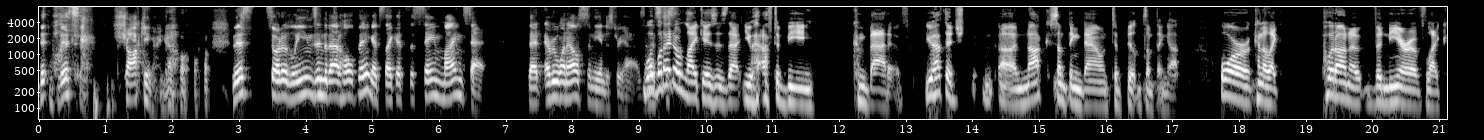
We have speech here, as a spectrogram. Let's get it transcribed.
Th- this shocking i know this sort of leans into that whole thing it's like it's the same mindset that everyone else in the industry has And Well, what I don't like is is that you have to be combative. You have to uh, knock something down to build something up, or kind of like put on a veneer of like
